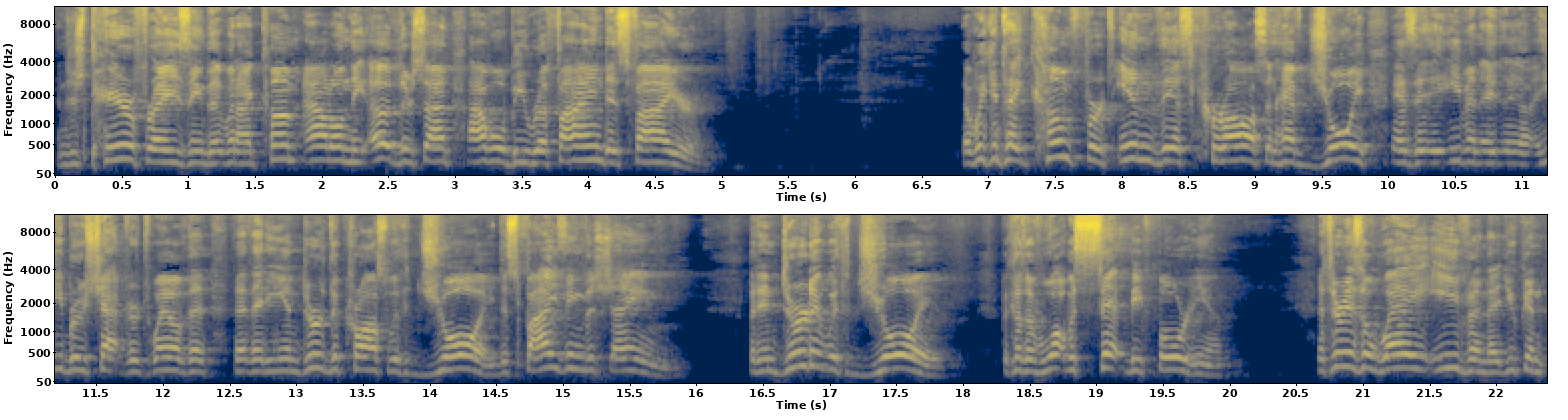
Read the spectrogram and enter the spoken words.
And just paraphrasing that when I come out on the other side, I will be refined as fire. That we can take comfort in this cross and have joy, as even uh, Hebrews chapter 12, that, that, that he endured the cross with joy, despising the shame, but endured it with joy because of what was set before him. That there is a way even that you can,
